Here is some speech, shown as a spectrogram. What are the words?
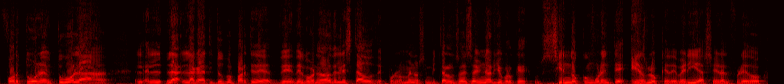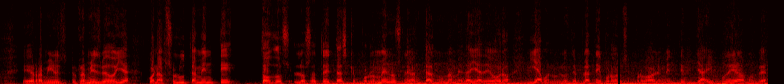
fortuna, tuvo la, la, la gratitud por parte de- de- del gobernador del estado de por lo menos invitarlos a desayunar, yo creo que siendo congruente es lo que debería hacer Alfredo eh, Ramírez, Ramírez Bedoya con absolutamente todos los atletas que por lo menos levantaron una medalla de oro y ya bueno, los de plata y bronce probablemente ya ahí pudiéramos ver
